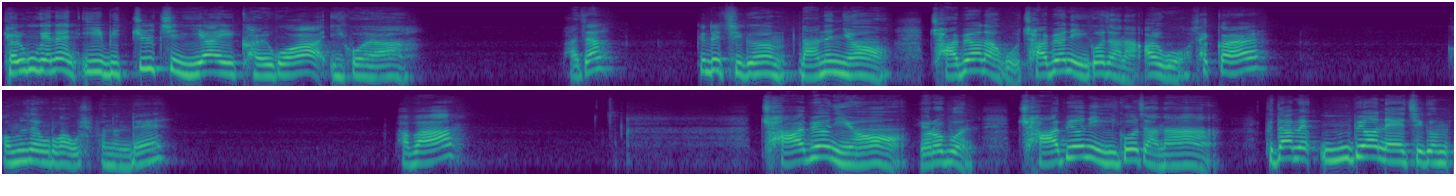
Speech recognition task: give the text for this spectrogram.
결국에는 이 밑줄 친 이 아이 결과가 이거야. 맞아? 근데 지금 나는요 좌변하고 좌변이 이거잖아. 아이고 색깔 검은색으로 가고 싶었는데 봐봐. 좌변이요. 여러분 좌변이 이거잖아. 그 다음에 우변에 지금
